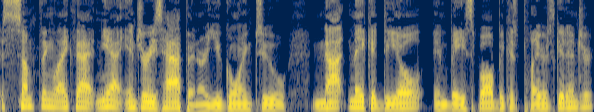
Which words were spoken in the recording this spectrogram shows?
something like that. And yeah, injuries happen. Are you going to not make a deal in baseball because players get injured?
